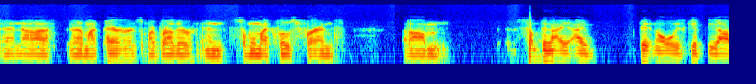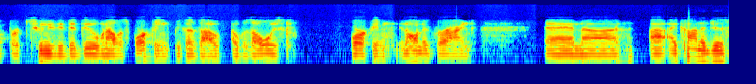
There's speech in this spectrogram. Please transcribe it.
and, uh, and my parents, my brother, and some of my close friends um, something I, I didn't always get the opportunity to do when I was working because I, I was always working and on the grind. And uh, I, I kind of just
